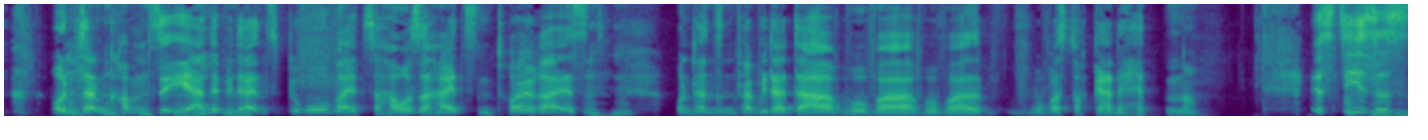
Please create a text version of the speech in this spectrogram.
und dann kommen sie eh alle wieder ins Büro, weil zu Hause heizen teurer ist mhm. und dann sind wir wieder da, wo wir, wo wir, wo wir es doch gerne hätten. Ne? Ist dieses,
